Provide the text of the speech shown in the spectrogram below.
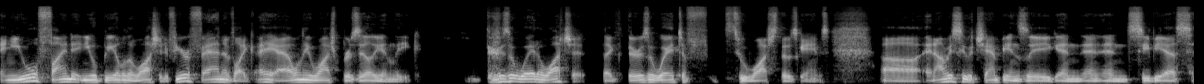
and you will find it, and you'll be able to watch it. If you're a fan of like, hey, I only watch Brazilian league, there's a way to watch it. Like there's a way to to watch those games, uh, and obviously with Champions League and and, and CBS,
